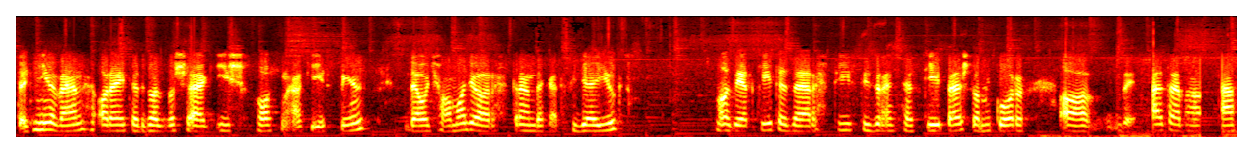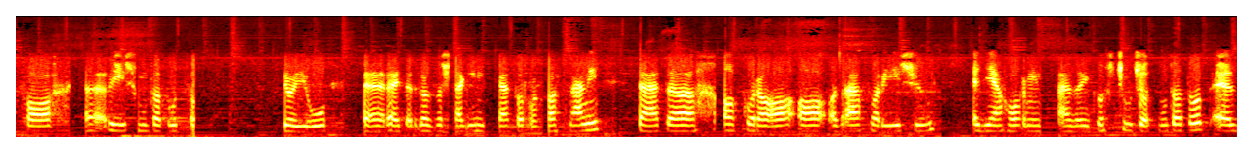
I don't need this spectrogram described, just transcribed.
Tehát nyilván a rejtett gazdaság is használ készpénzt, de hogyha a magyar trendeket figyeljük, azért 2010-11-hez képest, amikor a, általában a áfa rés mutatót nagyon jó rejtett gazdasági indikátorban használni, tehát uh, akkor a, a, az áfarésünk egy ilyen 30%-os csúcsot mutatott, ez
